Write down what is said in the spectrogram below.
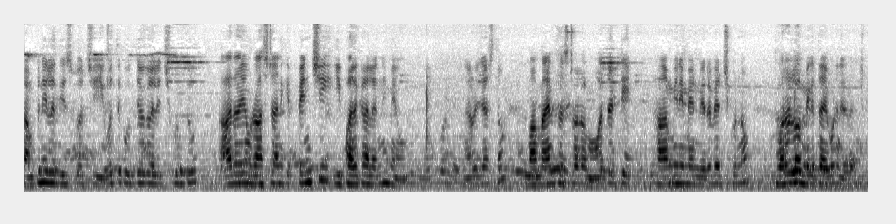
కంపెనీలు తీసుకొచ్చి యువతకు ఉద్యోగాలు ఇచ్చుకుంటూ ఆదాయం రాష్ట్రానికి పెంచి ఈ పథకాలన్నీ మేము నెరవేరు చేస్తాం మా మేనిఫెస్టోలో మొదటి హామీని మేము నెరవేర్చుకున్నాం. త్వరలో మిగతాయి కూడా నెరవేర్చుకుంటాం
